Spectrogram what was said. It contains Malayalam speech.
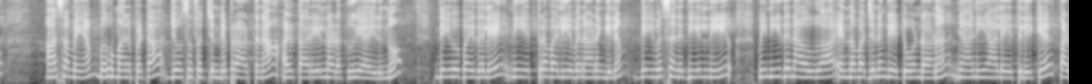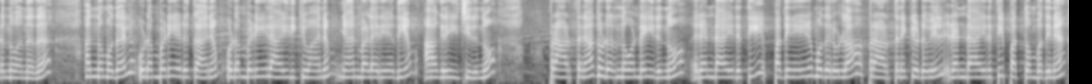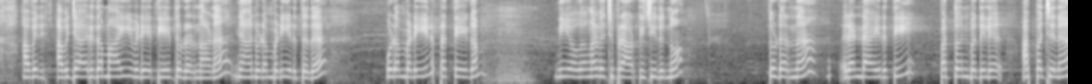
ആ സമയം ബഹുമാനപ്പെട്ട ജോസഫ് അച്ഛന്റെ പ്രാർത്ഥന അൾത്താരയിൽ നടക്കുകയായിരുന്നു. ദൈവ പൈതലെ നീ എത്ര വലിയവനാണെങ്കിലും ദൈവസന്നിധിയിൽ നീ വിനീതനാവുക എന്ന വചനം കേട്ടുകൊണ്ടാണ് ഞാൻ ഈ ആലയത്തിലേക്ക് കടന്നു വന്നത്. അന്നു മുതൽ ഉടമ്പടി എടുക്കാനും ഉടമ്പടിയിലായിരിക്കുവാനും ഞാൻ വളരെയധികം ആഗ്രഹിച്ചിരുന്നു. പ്രാർത്ഥന തുടർന്നുകൊണ്ടേയിരുന്നു. രണ്ടായിരത്തി പതിനേഴ് മുതലുള്ള പ്രാർത്ഥനയ്ക്കൊടുവിൽ രണ്ടായിരത്തി പത്തൊമ്പതിന് അവി അവിചാരിതമായി ഇവിടെ എത്തിയതിനെ തുടർന്നാണ് ഞാൻ ഉടമ്പടി എടുത്തത്. ഉടമ്പടിയിൽ പ്രത്യേകം നിയോഗങ്ങൾ വെച്ച് പ്രാർത്ഥിച്ചിരുന്നു. തുടർന്ന് രണ്ടായിരത്തി പത്തൊൻപതിൽ അപ്പച്ചന്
